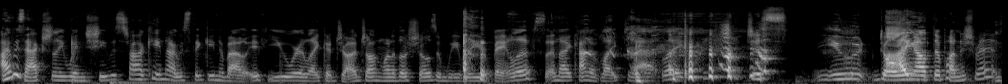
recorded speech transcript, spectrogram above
I was actually when she was talking, I was thinking about if you were like a judge on one of those shows and we were your bailiffs, and I kind of liked that, like just you doling I- out the punishment.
